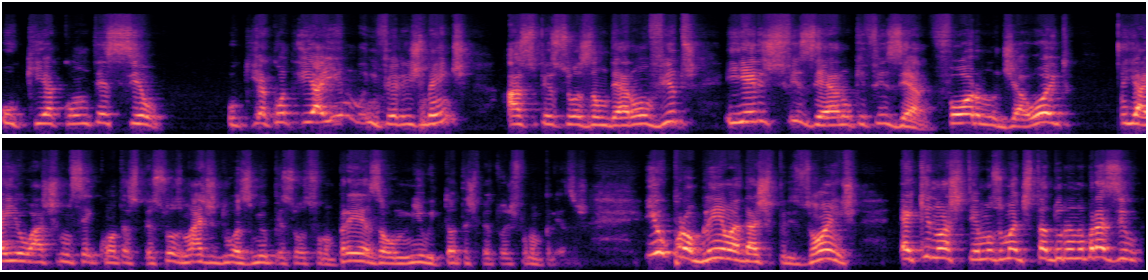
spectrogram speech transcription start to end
o que aconteceu. O que aconte... E aí, infelizmente, as pessoas não deram ouvidos e eles fizeram o que fizeram. Foram no dia 8, e aí eu acho não sei quantas pessoas, mais de duas mil pessoas foram presas, ou mil e tantas pessoas foram presas. E o problema das prisões é que nós temos uma ditadura no Brasil.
